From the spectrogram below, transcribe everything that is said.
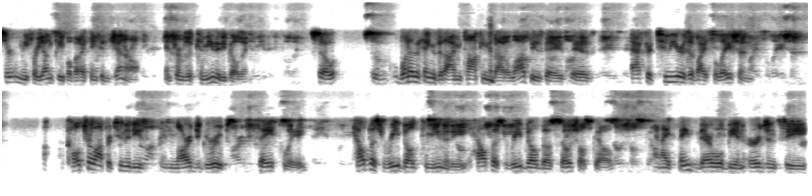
certainly for young people, but I think in general, in terms of community building. So, one of the things that I'm talking about a lot these days is after two years of isolation, cultural opportunities in large groups safely help us rebuild community, help us rebuild those social skills. And I think there will be an urgency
